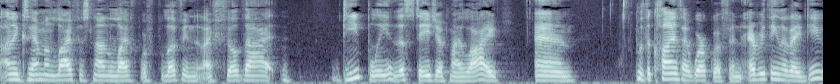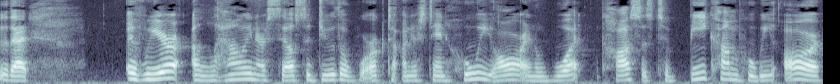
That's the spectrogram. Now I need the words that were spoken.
unexamined life is not a life worth living. And I feel that deeply in this stage of my life. And with the clients I work with and everything that I do, that if we are allowing ourselves to do the work to understand who we are and what causes us to become who we are,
